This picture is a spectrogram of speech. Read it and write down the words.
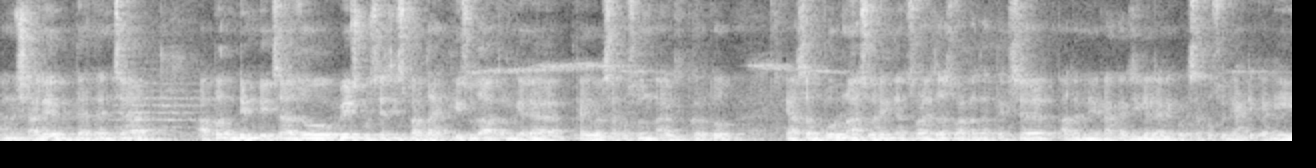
म्हणून शालेय विद्यार्थ्यांच्या आपण दिंडीचा जो वेशभूषेची स्पर्धा आहे ही सुद्धा आपण गेल्या काही वर्षापासून आयोजित करतो. या संपूर्ण अश्वरिंगण सोहळ्याचा स्वागत अध्यक्ष आदरणीय काकाजी गेल्या अनेक वर्षापासून या ठिकाणी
